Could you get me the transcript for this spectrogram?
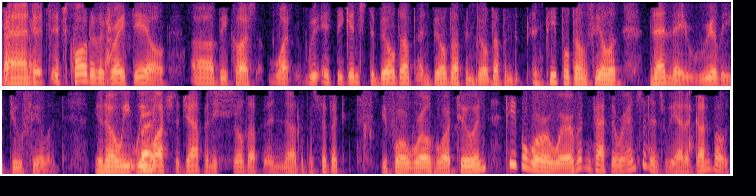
and it's it's quoted a great deal uh, because what we, it begins to build up and build up and build up, and and people don't feel it. Then they really do feel it. You know, we we right. watched the Japanese build up in uh, the Pacific before World War II, and people were aware of it. In fact, there were incidents. We had a gunboat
